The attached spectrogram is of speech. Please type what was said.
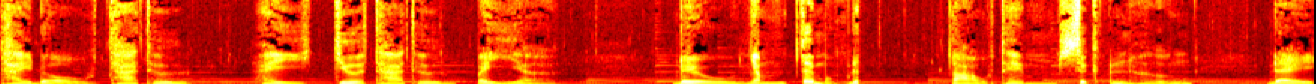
Thái độ tha thứ hay chưa tha thứ bấy giờ đều nhắm tới mục đích tạo thêm sức ảnh hưởng để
